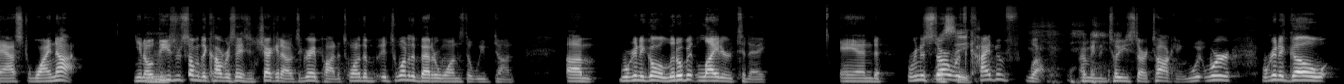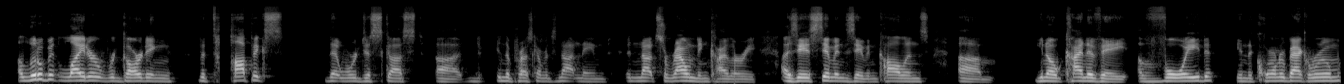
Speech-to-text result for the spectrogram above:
asked why not. You know, mm-hmm. these are some of the conversations. Check it out. It's a great pod. It's one of the it's one of the better ones that we've done. Um, we're going to go a little bit lighter today, and we're going to start we'll with kind of well, I mean, until you start talking, we're we're going to go a little bit lighter regarding the topics that were discussed uh, in the press conference, not named, not surrounding Kyler Isaiah Simmons, Zaven Collins. Um, you know, kind of a, a void in the cornerback room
